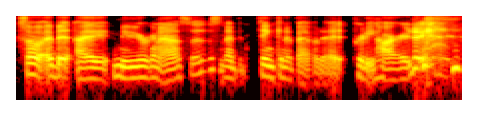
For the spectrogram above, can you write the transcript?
So I bit I knew you were gonna ask this, and I've been thinking about it pretty hard. um,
